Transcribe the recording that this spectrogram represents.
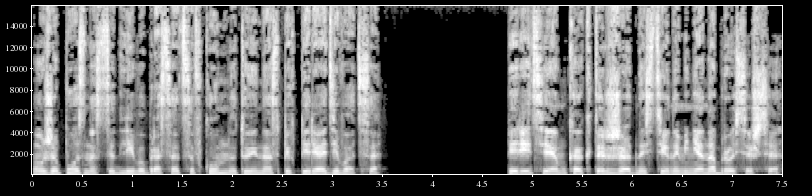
уже поздно стыдливо бросаться в комнату и наспех переодеваться. Перед тем, как ты с жадностью на меня набросишься,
